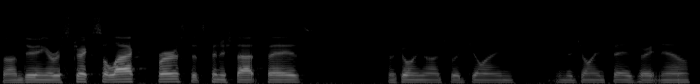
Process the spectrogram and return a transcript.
So I'm doing a restrict select first. It's finished that phase. I'm going on to a join in the join phase right now.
